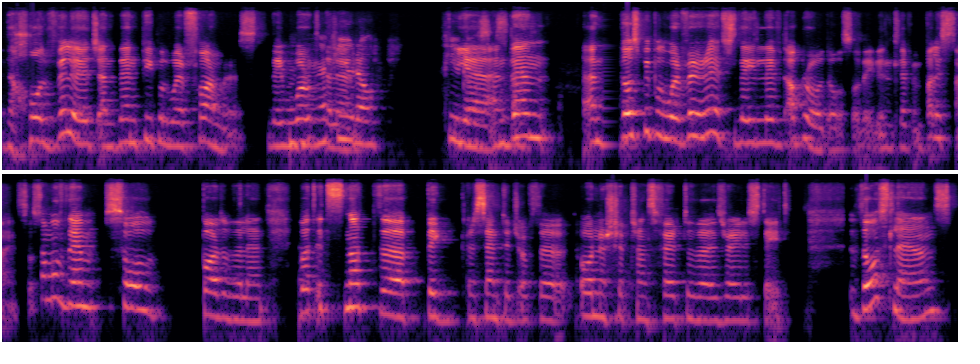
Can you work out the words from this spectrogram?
the whole village and then people were farmers. They mm-hmm. worked mm-hmm, the feudal, land. feudal yeah system. and then and those people were very rich. They lived abroad also. They didn't live in palestine. So some of them sold part of the land. But it's not the big percentage of the ownership transferred to the Israeli state. Those lands,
